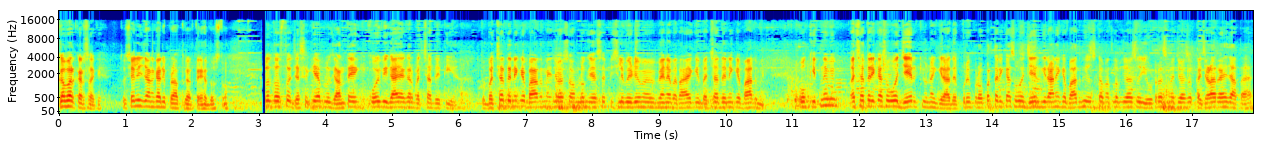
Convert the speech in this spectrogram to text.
कवर कर सके। तो चलिए जानकारी प्राप्त करते हैं दोस्तों। तो दोस्तों, जैसे कि आप लोग जानते हैं कि कोई भी गाय अगर बच्चा देती है तो बच्चा देने के बाद में जो है सो हम लोग जैसे पिछले वीडियो में मैंने बताया कि बच्चा देने के बाद में वो कितने भी अच्छा तरीका से वो जेर क्यों ना गिरा दे? पूरे प्रॉपर तरीका से वो जेर गिराने के बाद भी उसका मतलब जो है सो यूट्रस में जो है सो कचड़ा रह जाता है।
